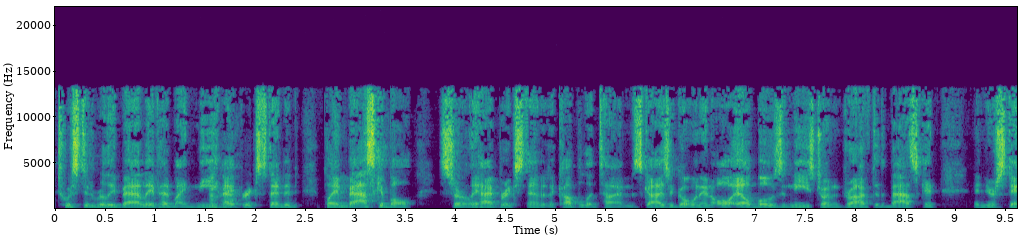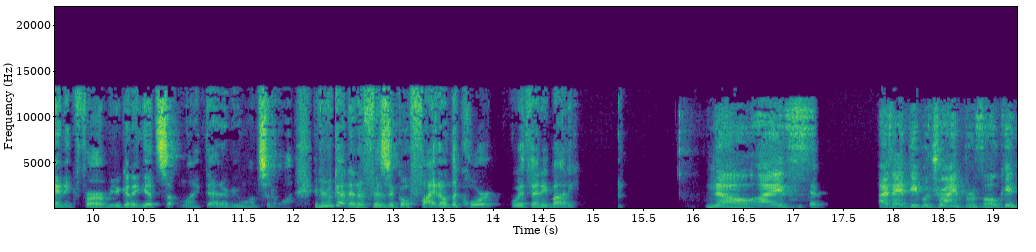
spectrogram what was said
twisted really badly. I've had my knee Okay. hyperextended. Playing basketball, certainly hyperextended a couple of times. Guys are going in all elbows and knees trying to drive to the basket, and you're standing firm. You're going to get something like that every once in a while. Have you ever gotten in a physical fight on the court with anybody? no, I've, Yeah. I've had people try and provoke it.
